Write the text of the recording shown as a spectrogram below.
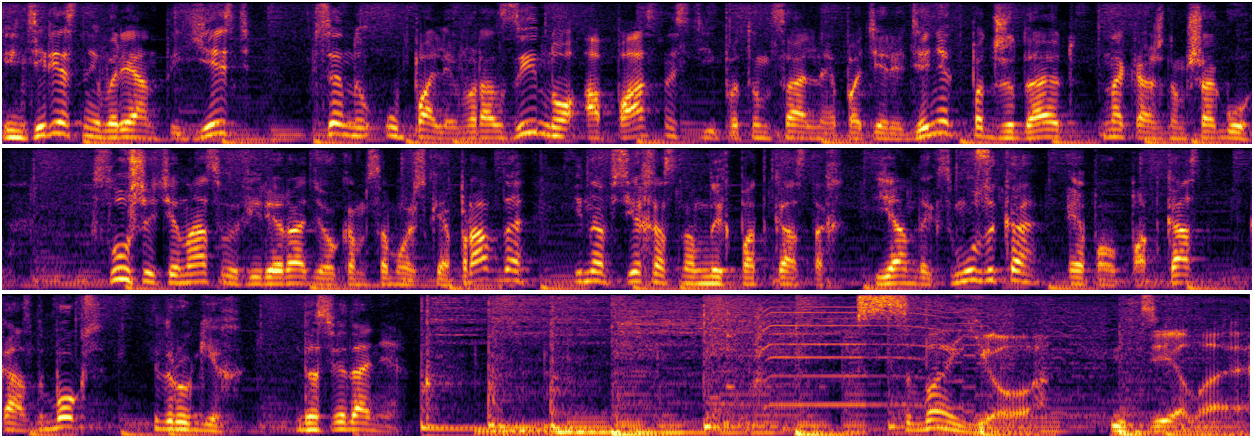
Интересные варианты есть, цены упали в разы, но опасности и потенциальная потеря денег поджидают на каждом шагу. Слушайте нас в эфире радио «Комсомольская правда» и на всех основных подкастах Яндекс Музыка, Apple Podcast, CastBox и других. До свидания. Свое дело.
